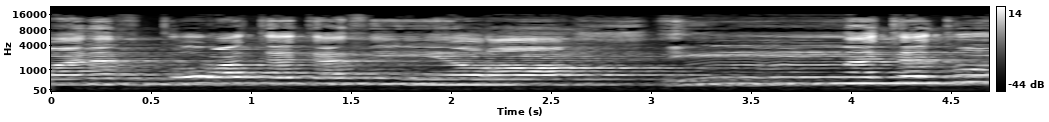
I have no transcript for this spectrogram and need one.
ونذكرك كثيرا. إنك كنت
